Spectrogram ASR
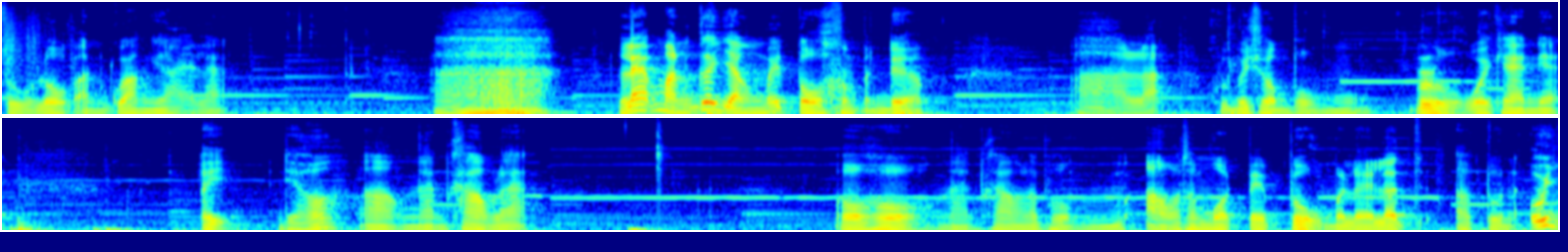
สู่โลกอันกว้างใหญ่แล้วอ่าและมันก็ยังไม่โตเหมือนเดิมอ่าละคุณผู้ชมผมปลูกไว้แค่เนี้ยเอ้ยเดี๋ยวอ้าวงานเข้าแล้ว โอ้โห งานเข้าแล้วผมเอาทั้งหมดไปปลูกมาเลยแล้วเอาตัวอุ้ย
